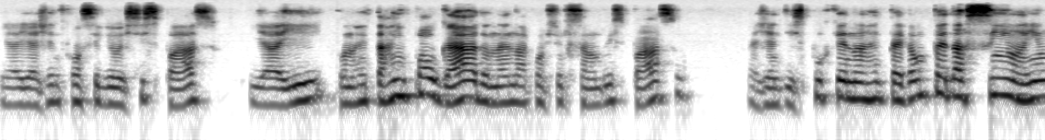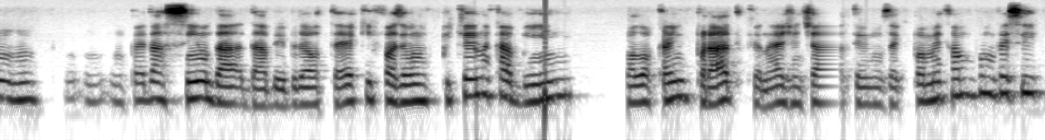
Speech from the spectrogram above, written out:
E aí a gente conseguiu esse espaço. E aí, quando a gente estava empolgado né, na construção do espaço, a gente disse, por que não a gente pegar um pedacinho aí, um, um, pedacinho da, da biblioteca e fazer uma pequena cabine, colocar em prática, né? A gente já tem uns equipamentos, vamos ver se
